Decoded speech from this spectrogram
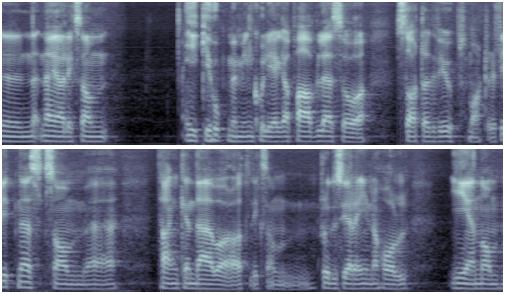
eh, när jag liksom gick ihop med min kollega Pavle så startade vi upp Smartare Fitness som eh, tanken där var att liksom producera innehåll genom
